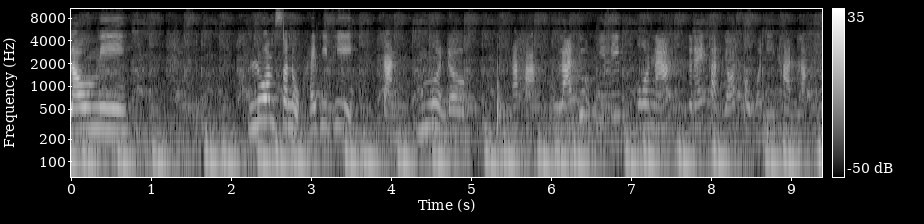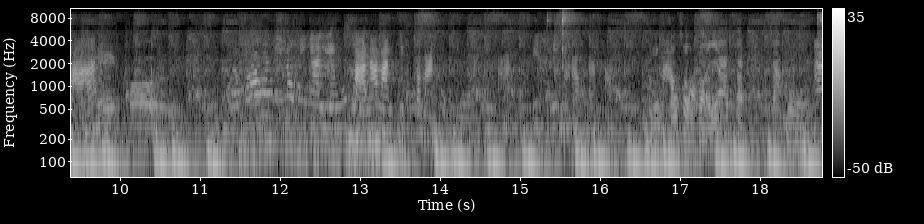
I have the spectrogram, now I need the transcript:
เรามีร่วมสนุกให้พี่ๆกันเหมือนเดิมนะคะ ร้านหยุดพี่รีบโอนนะ จะได้ตัดยอดส่งวันนี้ทันนะคะนี่ข้อแล้วก็วันนี้เรามีงานเลี้ยงลูกค้าหน้าร้านปิดประมาณ6โมงนะพี่คะรีบรีบมาเอานะคะรีบมาต้เอาองขส่งองขออนุญาตตัดสามโมงอ่า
